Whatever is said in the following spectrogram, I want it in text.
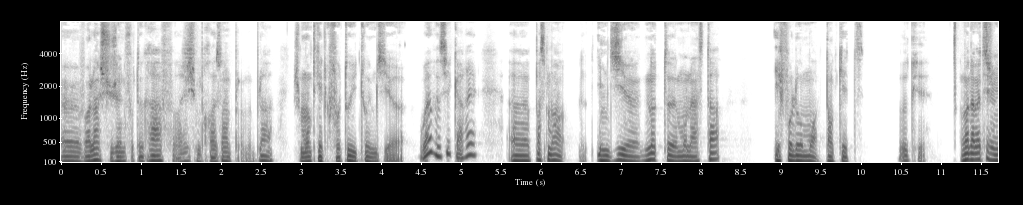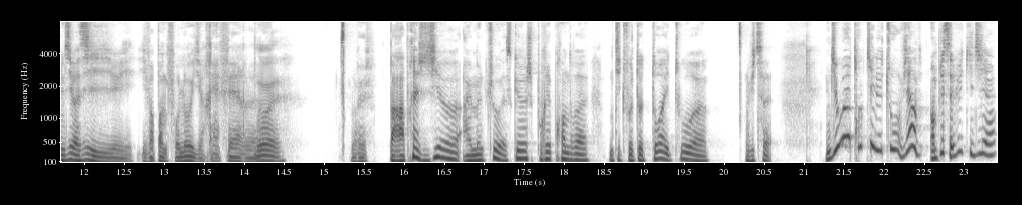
euh, voilà, je suis jeune photographe. Je me présente, blablabla. Je monte quelques photos et tout. Il me dit euh, ouais, vas-y carré. Euh, passe-moi. Il me dit note mon Insta et follow-moi. T'inquiète. Ok. Moi dans ma tête, je me dis vas-y, il, il va pas me follow, il va rien faire. Ouais. Bref. Par après, je dis I'm true. Est-ce que je pourrais prendre une petite photo de toi et tout euh, vite fait. Il me dit ouais tranquille et tout. Viens. En plus c'est lui qui dit hein.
